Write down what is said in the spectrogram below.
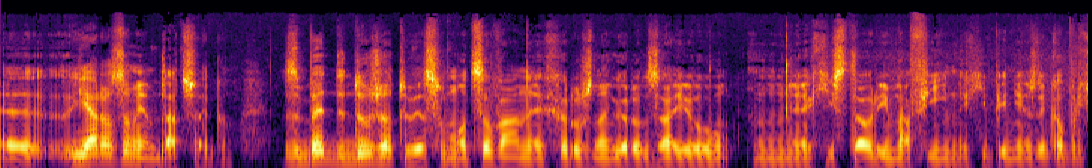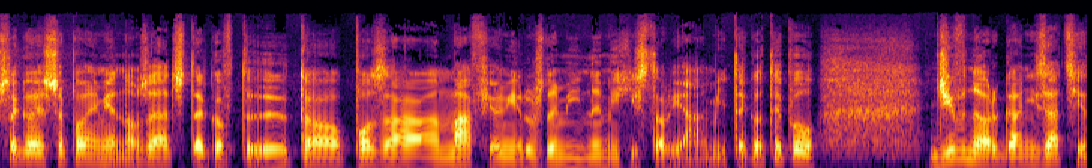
e, ja rozumiem dlaczego. Zbyt dużo tu jest umocowanych różnego rodzaju mm, historii mafijnych i pieniężnych. Oprócz tego jeszcze powiem jedną rzecz, tego, to poza mafią i różnymi innymi historiami, tego typu dziwne organizacje,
